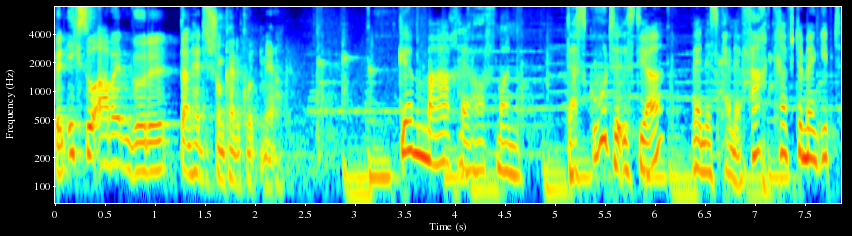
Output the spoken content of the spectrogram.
Wenn ich so arbeiten würde, dann hätte ich schon keine Kunden mehr. Gemach, Herr Hoffmann. Das Gute ist ja, wenn es keine Fachkräfte mehr gibt,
